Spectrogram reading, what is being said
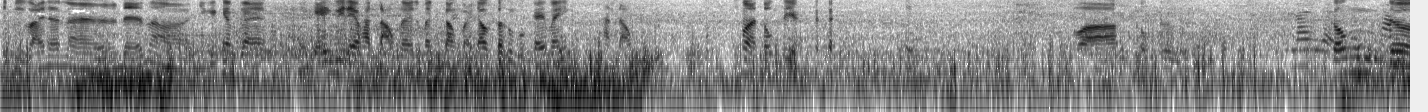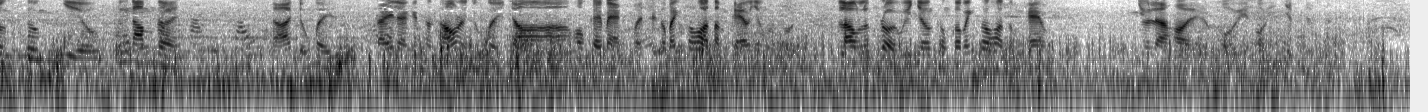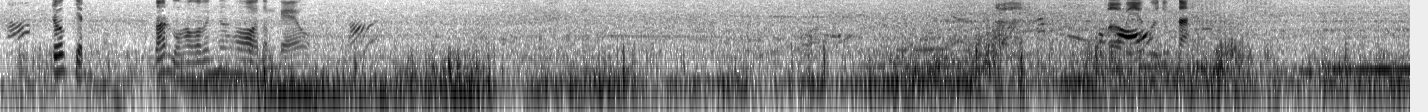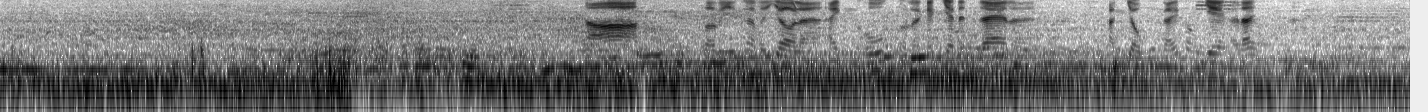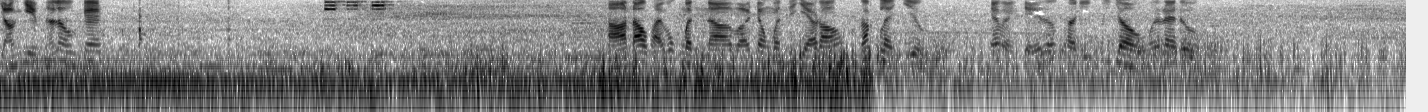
Chính vì vậy nên là để mà những cái camera những cái video hành động này mình cần phải đầu tư một cái máy hành động chứ mà tốn tiền. Và cung đường. Cung đường Xuân Diệu thứ năm rồi đó, chuẩn bị. Đây là cái sân khấu này chuẩn bị cho hôm khai mạc và sẽ có bắn pháo hoa tầm cao nha mọi người. Lâu lắm rồi Quy Nhơn không có bắn pháo hoa tầm cao. Như là hồi hồi hồi dịch trước dịch, Tết cũng không có bắn pháo hoa tầm cao. Bờ biển của chúng ta đó bờ biển là bây giờ là ăn uống rồi là các gia đình ra là tận dụng cái không gian ở đây dọn nữa là ok. À, đâu phải một mình à, vợ chồng mình đi dạo đâu rất là nhiều. Các bạn trẻ thời điểm bây giờ mới ra đường.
